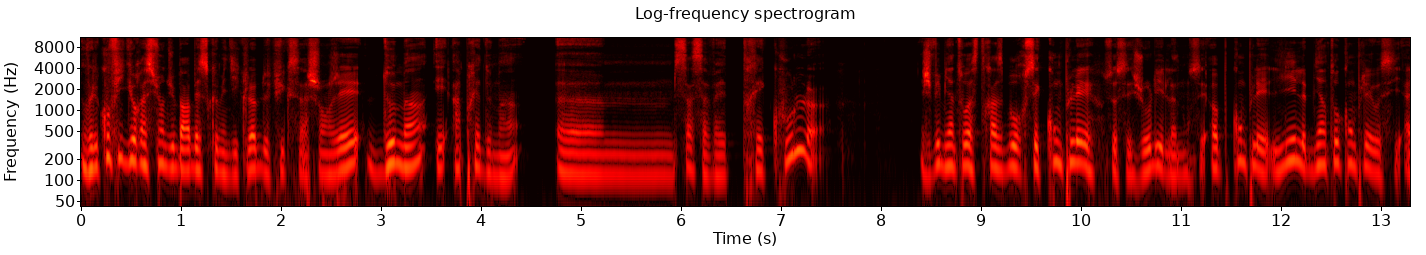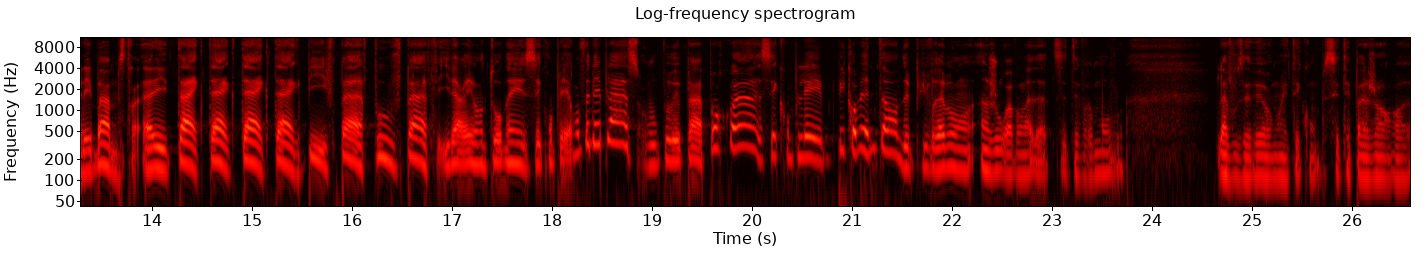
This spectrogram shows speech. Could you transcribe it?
nouvelle configuration du Barbès Comedy Club depuis que ça a changé. Demain et après-demain, ça, ça va être très cool. Je vais bientôt à Strasbourg, c'est complet. Ça, c'est joli de l'annoncer. Hop, complet. Lille, bientôt complet aussi. Allez, bam. Allez, tac, tac, tac, tac. Pif, paf, pouf, paf. Il arrive en tournée, c'est complet. On fait des places. Vous pouvez pas. Pourquoi? C'est complet. Depuis combien de temps? Depuis vraiment un jour avant la date. C'était vraiment. Là, vous avez vraiment été con. C'était pas genre. euh,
